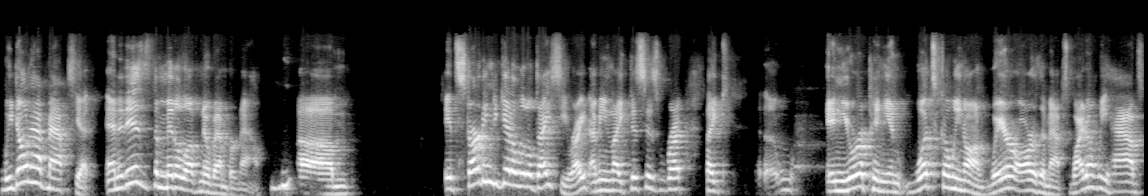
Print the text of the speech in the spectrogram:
we don't have maps yet, and it is the middle of November now. Mhm. Um, it's starting to get a little dicey, right? I mean, like this is re- like, uh, in your opinion, what's going on? Where are the maps? Why don't we have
